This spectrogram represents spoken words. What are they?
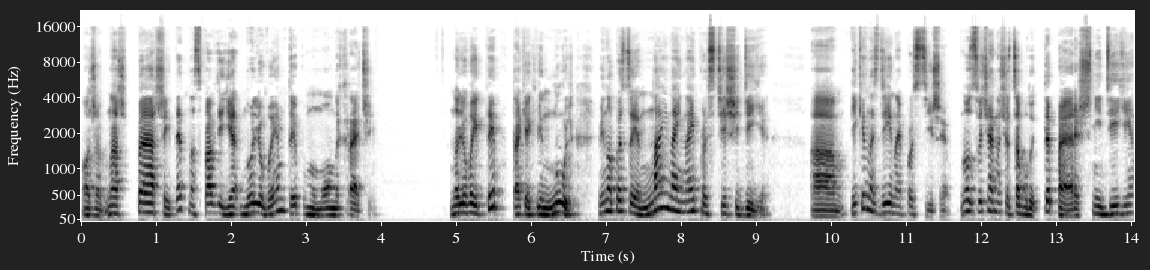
Отже, наш перший тип насправді є нульовим типом умовних речень. Нульовий тип, так як він нуль, він описує най-най-найпростіші дії. А, які в нас дії найпростіші? Ну, звичайно, що це будуть теперішні дії,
